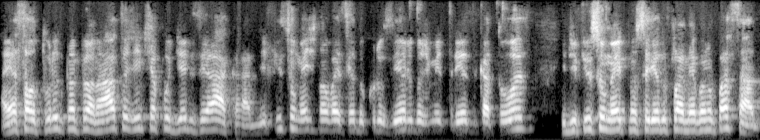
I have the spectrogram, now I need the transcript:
a essa altura do campeonato, a gente já podia dizer: ah, cara, dificilmente não vai ser do Cruzeiro 2013 e 14 e dificilmente não seria do Flamengo ano passado.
